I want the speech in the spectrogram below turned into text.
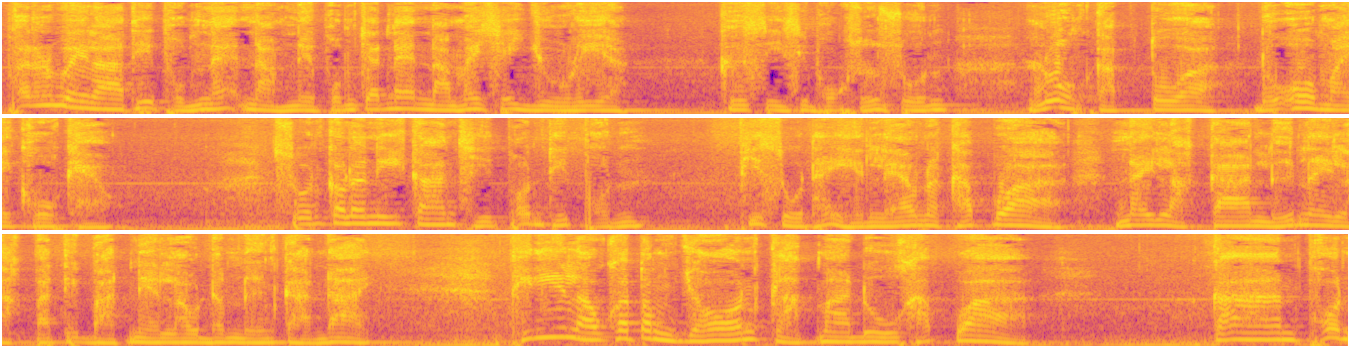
เพราะนั้นเวลาที่ผมแนะนำเนี่ยผมจะแนะนำให้ใช้ยูเรียคือ 4600 ร่วมกับตัวดูโอไมโครแคล ส่วนกรณีการฉีดพ่นที่ผลพิสูจน์ให้เห็นแล้วนะครับว่าในหลักการหรือในหลักปฏิบัติเนี่ยเราดำเนินการได้ ทีนี้เราก็ต้องย้อนกลับมาดูครับว่า การพ่น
